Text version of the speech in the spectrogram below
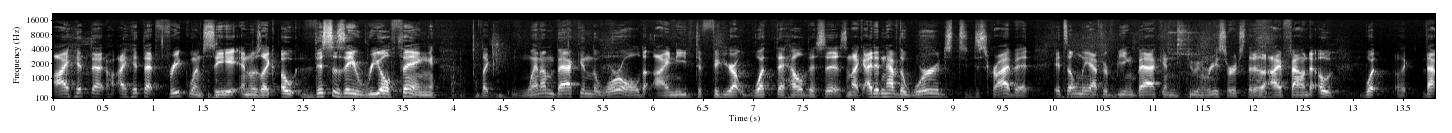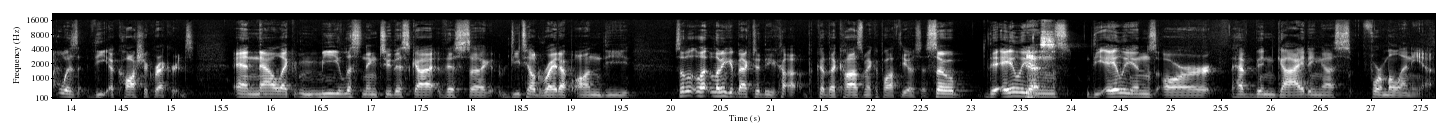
I hit that I hit that frequency and was like, "Oh, this is a real thing." Like when I'm back in the world, I need to figure out what the hell this is. And like I didn't have the words to describe it. It's only after being back and doing research that I found out, "Oh, what like that was the Akashic records." And now like me listening to this guy this uh, detailed write up on the so let, let me get back to the the cosmic apotheosis. So the aliens Yes. the aliens are have been guiding us for millennia.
